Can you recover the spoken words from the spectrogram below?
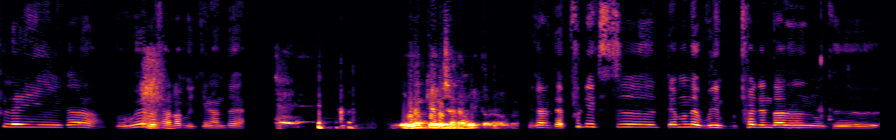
플레이가 의외로 잘하고 있긴 한데 놀랍게도 잘하고 있더라고요. 그러니까 넷플릭스 때문에 우리 묵혀야 된다는 그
